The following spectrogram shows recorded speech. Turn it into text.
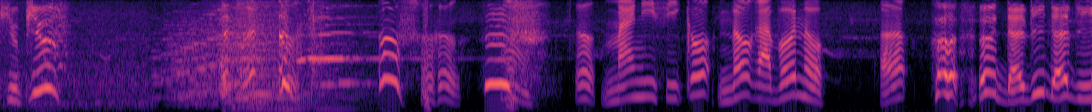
Piu piu Magnifico, no rabono Daddy, daddy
